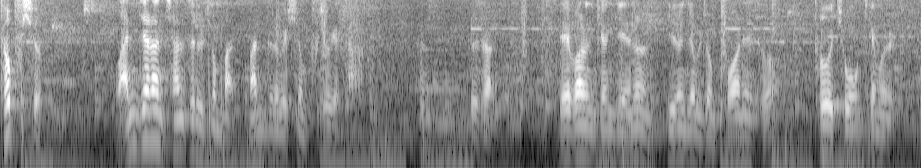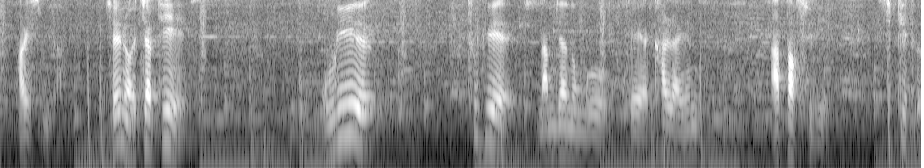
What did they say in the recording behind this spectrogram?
터프슛 완전한 찬스를 좀 만- 만드는 것이 좀 부족했다. 그래서 레바논 경기에는 이런 점을 좀 보완해서 더 좋은 게임을 하겠습니다. 저희는 어차피 우리 특유의 남자 농구의 칼라인 압박 수비, 스피드,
